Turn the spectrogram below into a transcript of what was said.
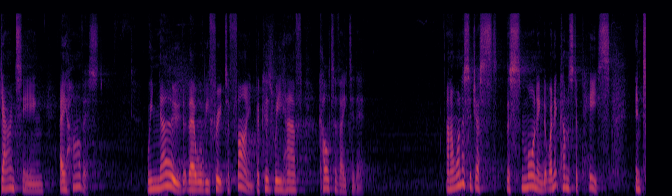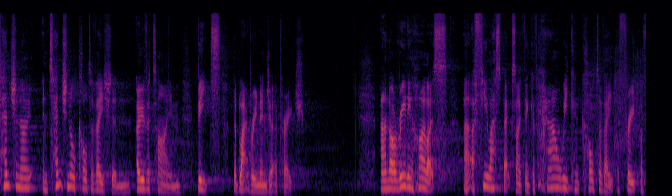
guaranteeing a harvest. We know that there will be fruit to find because we have cultivated it. And I want to suggest this morning that when it comes to peace, intentional, intentional cultivation over time beats the Blackberry Ninja approach. And our reading highlights uh, a few aspects, I think, of how we can cultivate the fruit of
